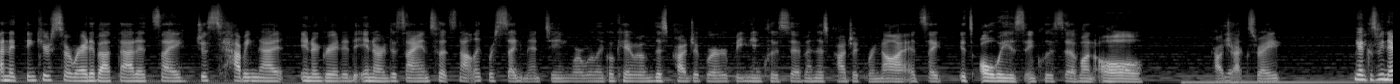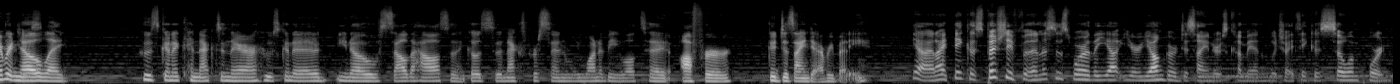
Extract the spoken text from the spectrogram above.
And I think you're so right about that. It's like just having that integrated in our design. So it's not like we're segmenting where we're like, okay, well, this project we're being inclusive and this project we're not. It's like it's always inclusive on all projects, right? Yeah, because we never know like who's going to connect in there, who's going to, you know, sell the house and it goes to the next person. We want to be able to offer good design to everybody. Yeah, and I think especially for and this is where the your younger designers come in, which I think is so important.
